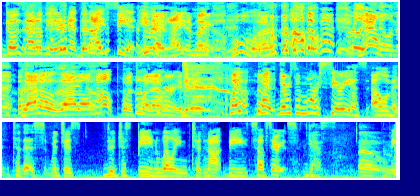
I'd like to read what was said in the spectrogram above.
it goes out on the internet that I see it either, right? Right. I'm like, Right. ooh, uh, It's really well, killing it. that'll that'll help with whatever. Anyways, but but there's a more serious element to this, which is the just being willing to not be self serious. Yes. Oh. I mean,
